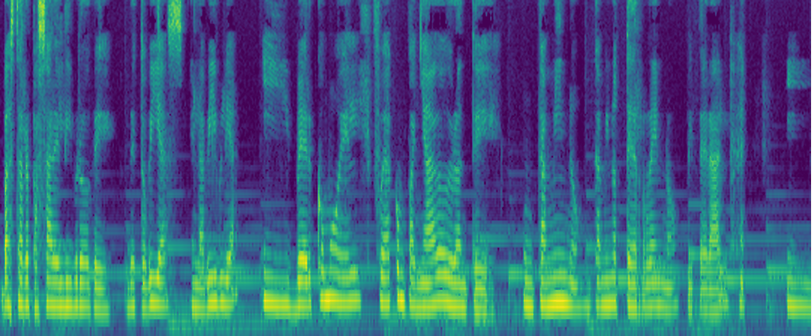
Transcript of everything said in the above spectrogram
basta repasar el libro de, de Tobías en la Biblia y ver cómo él fue acompañado durante un camino, un camino terreno, literal. Y,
